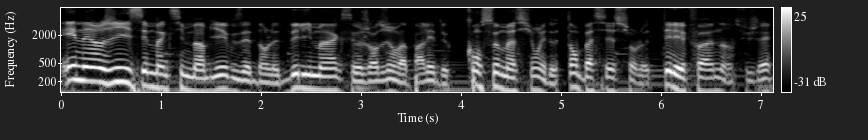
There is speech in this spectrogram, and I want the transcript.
Énergie, c'est Maxime Barbier, vous êtes dans le Daily Max et aujourd'hui on va parler de consommation et de temps passé sur le téléphone, un sujet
